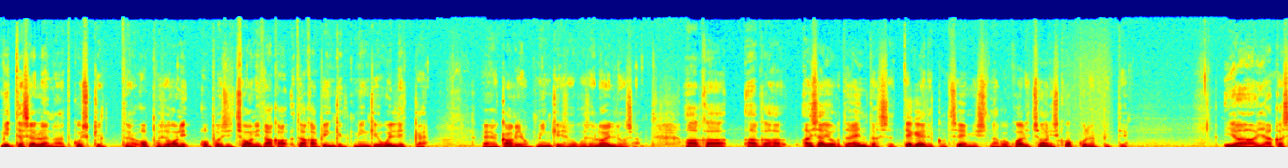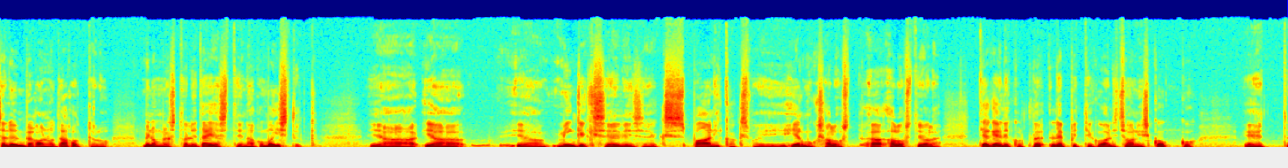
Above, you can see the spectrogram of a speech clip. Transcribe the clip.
mitte sellena, et kuskilt opositsiooni, opositsiooni taga, tagapingilt mingi hullike karjub mingisuguse lolluse. aga, aga asja juurde endasse, tegelikult see, mis nagu koalitsioonis kokku lepiti. ja, ja ka selle ümber olnud arutelu minu meelest oli täiesti nagu mõistlik. ja, ja, ja mingiks selliseks paanikaks või hirmuks alust, alust ei ole. tegelikult lepiti koalitsioonis kokku et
